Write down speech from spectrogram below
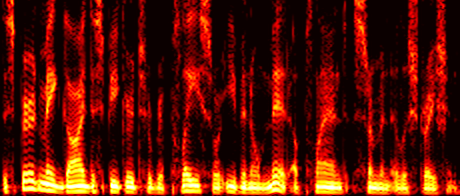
the Spirit may guide the speaker to replace or even omit a planned sermon illustration,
